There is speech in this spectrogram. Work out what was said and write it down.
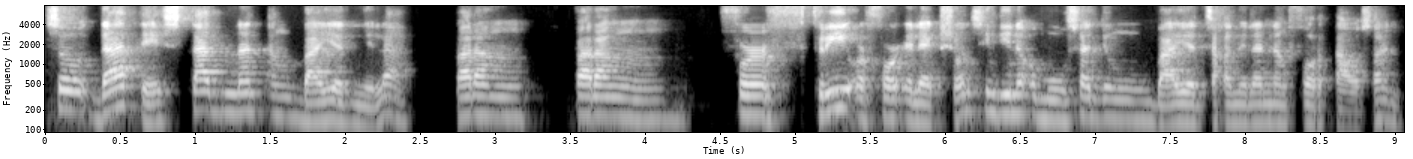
So dati stagnant ang bayad nila. Parang parang for three or four elections hindi na umusad yung bayad sa kanila ng 4,000.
